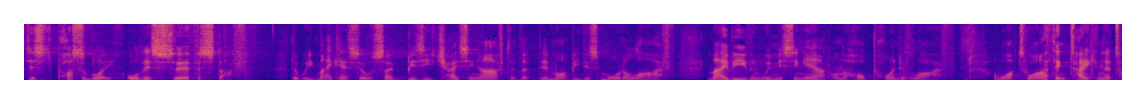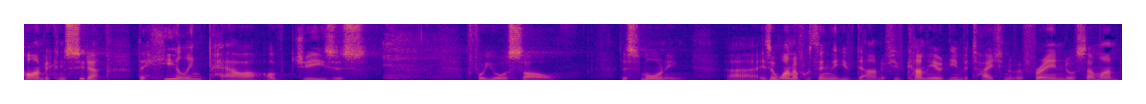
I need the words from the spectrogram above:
just possibly all this surface stuff that we make ourselves so busy chasing after that there might be just more to life. Maybe even we're missing out on the whole point of life. That's why I think taking the time to consider the healing power of Jesus for your soul this morning uh, is a wonderful thing that you've done. If you've come here at the invitation of a friend or someone,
